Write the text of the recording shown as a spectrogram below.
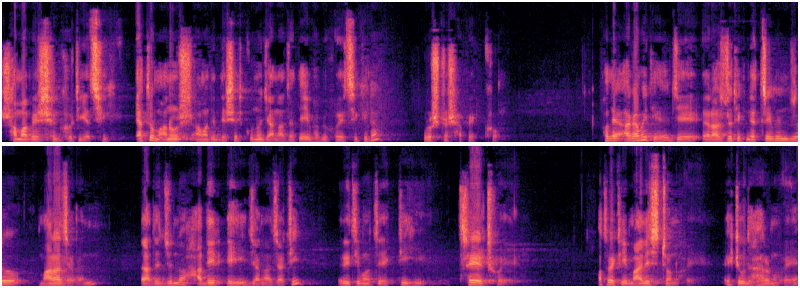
সমাবেশ ঘটিয়েছি। এত মানুষ আমাদের দেশের কোনো জানাজাতে এভাবে হয়েছে কিনা? প্রশ্ন সাপেক্ষ। ফলে আগামীতে যে রাজনৈতিক নেতৃবৃন্দ মারা যাবেন, তাদের জন্য হাদির এই জানাজাটি রীতিমতো একটি থ্রেট হয়ে অথবা একটি মাইলস্টোন হয়ে, একটি উদাহরণ হয়ে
